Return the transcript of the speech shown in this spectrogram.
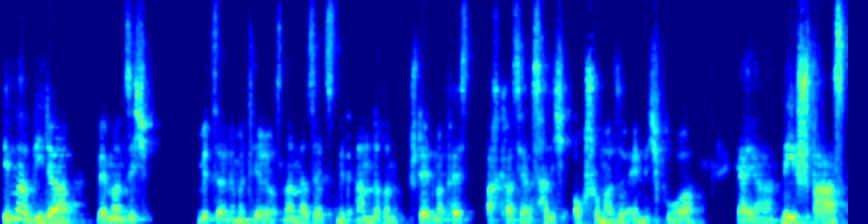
immer wieder, wenn man sich mit seiner Materie auseinandersetzt, mit anderen, stellt man fest, ach krass, ja, das hatte ich auch schon mal so ähnlich vor. Ja, ja, nee, Spaß,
